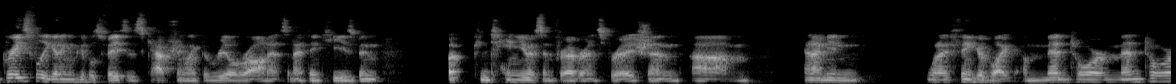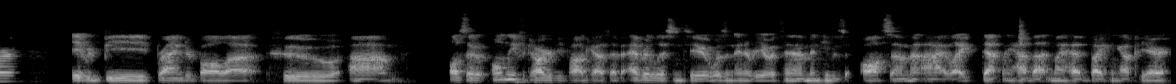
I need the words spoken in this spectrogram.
gracefully getting in people's faces capturing like the real rawness and i think he's been a continuous and forever inspiration um, and I mean, when I think of like a mentor, mentor, it would be Bryan Derballa, who um, also only photography podcast I've ever listened to was an interview with him, and he was awesome. And I like definitely have that in my head biking up here.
